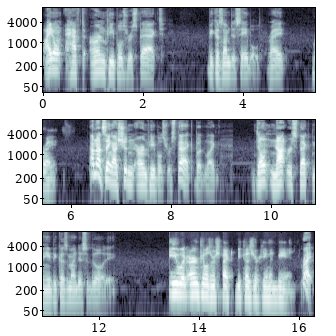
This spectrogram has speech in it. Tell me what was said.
I don't have to earn people's respect because I'm disabled, right? right I'm not saying I shouldn't earn people's respect, but like, don't not respect me because of my disability. you would earn people's respect because you're a human being Right.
